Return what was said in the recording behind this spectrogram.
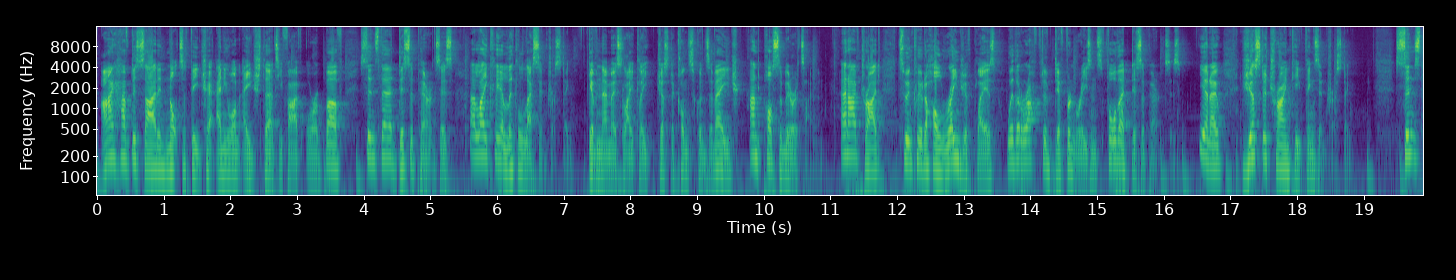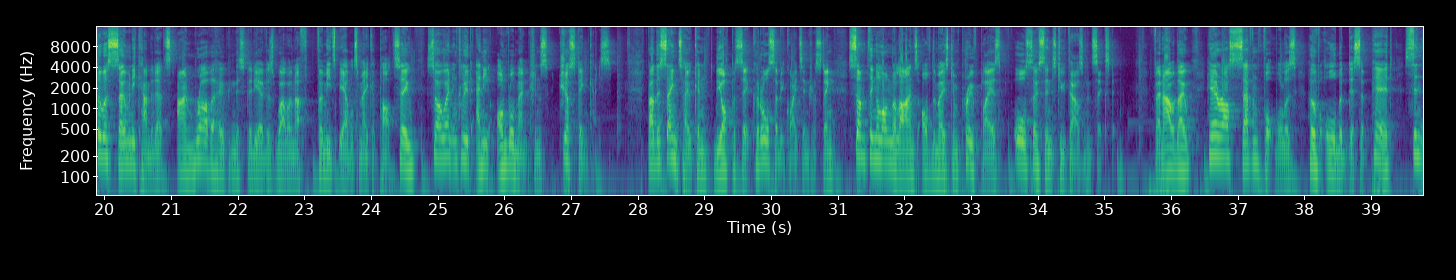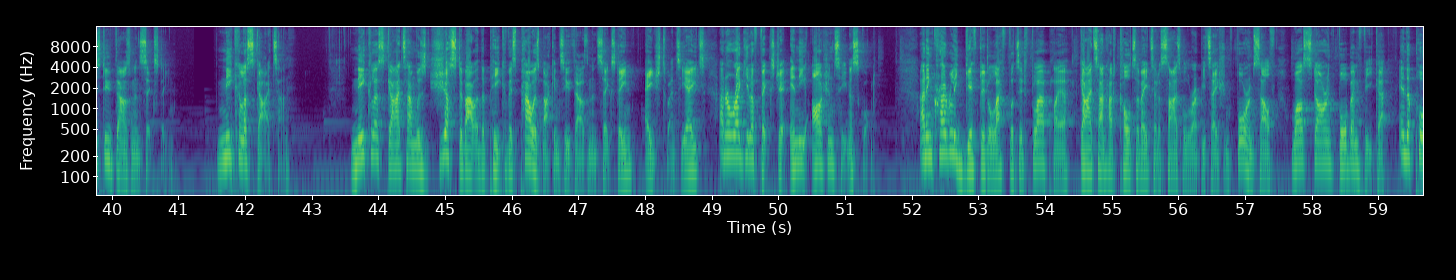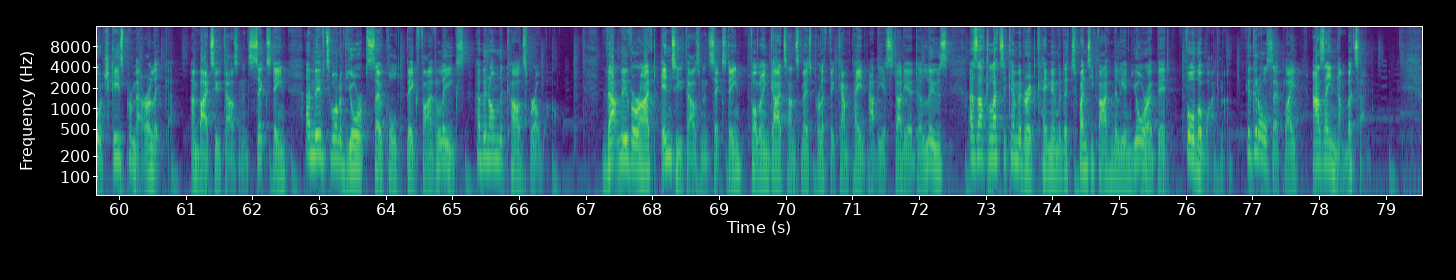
I have decided not to feature anyone aged 35 or above, since their disappearances are likely a little less interesting, given they're most likely just a consequence of age and possibly retirement and I've tried to include a whole range of players with a raft of different reasons for their disappearances. You know, just to try and keep things interesting. Since there were so many candidates, I'm rather hoping this video does well enough for me to be able to make a part 2, so I won't include any honourable mentions just in case. By the same token, the opposite could also be quite interesting, something along the lines of the most improved players also since 2016. For now though, here are 7 footballers who have all but disappeared since 2016. Nicolas Gaitan. Nicolas Gaitan was just about at the peak of his powers back in 2016, aged 28, and a regular fixture in the Argentina squad. An incredibly gifted left-footed flair player, Gaitan had cultivated a sizable reputation for himself while starring for Benfica in the Portuguese Primeira Liga, and by 2016, a move to one of Europe's so-called Big Five leagues had been on the cards for a while. That move arrived in 2016, following Gaitan's most prolific campaign at the Estadio de Luz, as Atletico Madrid came in with a 25 million euro bid for the wide man, who can also play as a number 10.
